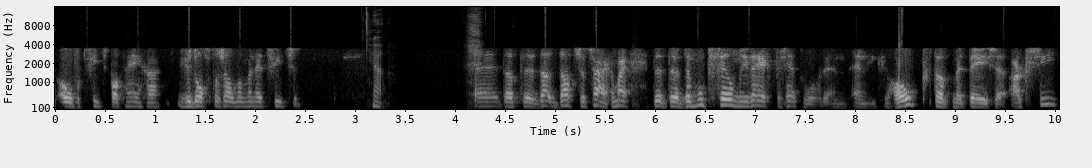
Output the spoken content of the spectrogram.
over het fietspad heen gaat. Je dochter zal er maar net fietsen. Ja. Uh, dat, dat, dat soort zaken. Maar er moet veel meer werk verzet worden. En, en ik hoop dat met deze actie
